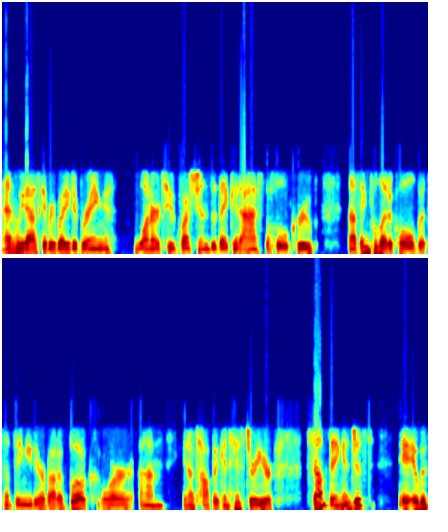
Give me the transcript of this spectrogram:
and we'd ask everybody to bring one or two questions that they could ask the whole group. Nothing political, but something either about a book or um, you know topic in history or something. And just it, it was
